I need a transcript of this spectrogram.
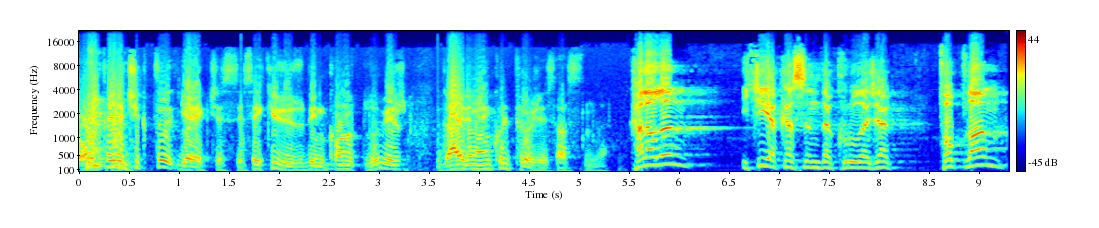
Ortaya çıktı gerekçesi. 800 bin konutlu bir gayrimenkul projesi aslında. Kanalın iki yakasında kurulacak toplam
